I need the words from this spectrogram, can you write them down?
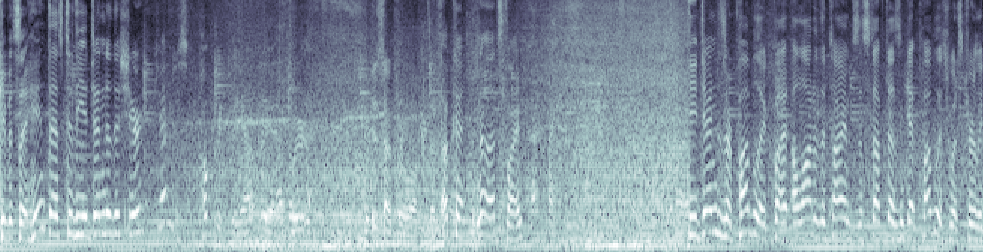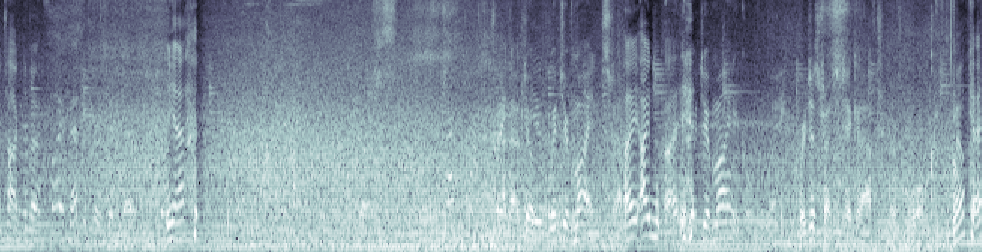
give us a hint as to the agenda this year? Agenda's publicly out there. We're we're just out for a walk. Okay. No, that's fine. The agendas are public, but a lot of the times the stuff doesn't get published what's truly talked about. Five editors in there. Yeah. Right now, with your mind, stop. I, I, I with your mind go away. We're just trying to take an afternoon walk. Okay.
